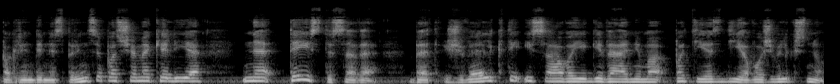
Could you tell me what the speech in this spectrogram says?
Pagrindinis principas šiame kelyje - ne teisti save, bet žvelgti į savąjį gyvenimą paties Dievo žvilgsniu,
